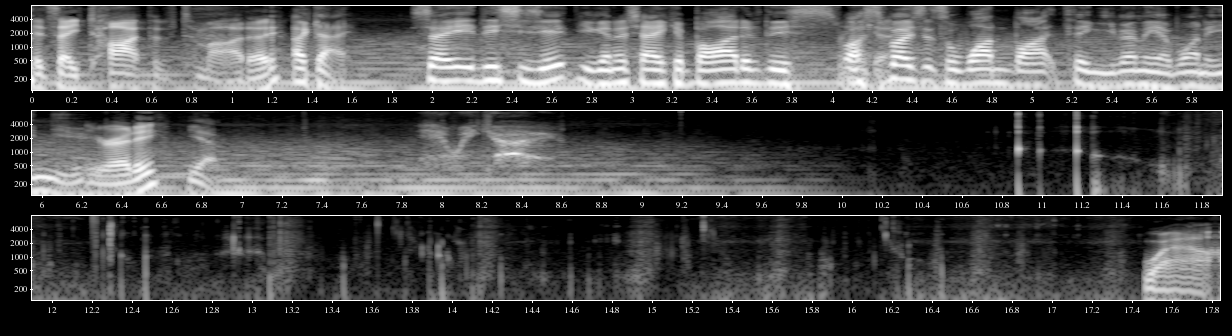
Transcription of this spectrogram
it's a type of tomato. Okay, so this is it. You're going to take a bite of this. I Okay. suppose it's a one bite thing. You've only had one in you. You ready? Yeah. Wow.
